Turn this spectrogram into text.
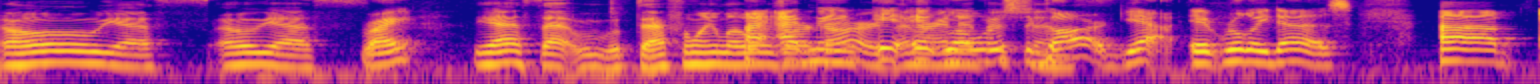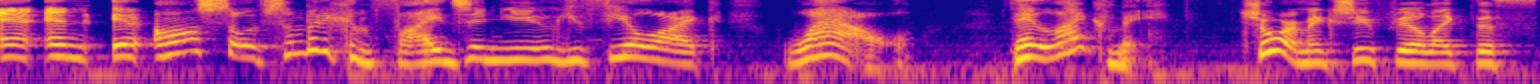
Oh, yes. Oh, yes. right? Yes, that definitely lowers I, I our mean, guard it, it lowers the guard. Yeah, it really does. Um, and, and it also, if somebody confides in you, you feel like, wow, they like me. Sure, it makes you feel like this.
